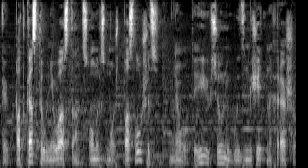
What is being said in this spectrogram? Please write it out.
как подкасты у него останутся. Он их сможет послушать, вот, и все у него будет замечательно хорошо.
